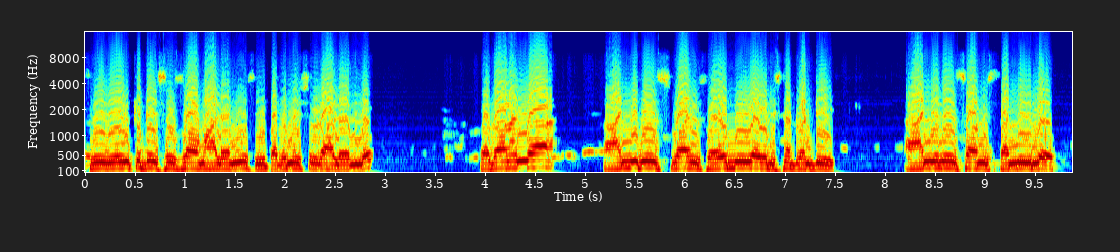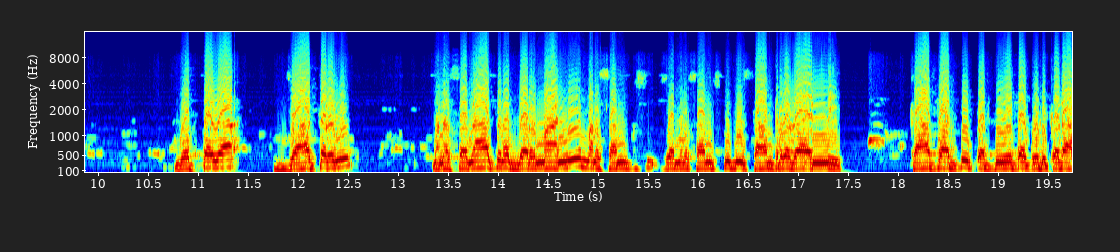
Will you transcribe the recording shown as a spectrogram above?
శ్రీ వెంకటేశ్వర స్వామి ఆలయము శ్రీ పరమేశ్వరుడు ఆలయంలో ప్రధానంగా ఆంజనేయ స్వామి స్వయంగా వెలిసినటువంటి ఆంజనేయ స్వామి సన్నిధిలో గొప్పగా జాతరను మన సనాతన ధర్మాన్ని మన సంస్కృ మన సంస్కృతి సాంప్రదాయాల్ని కాపాడుతూ ప్రతి ఏటా కూడా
